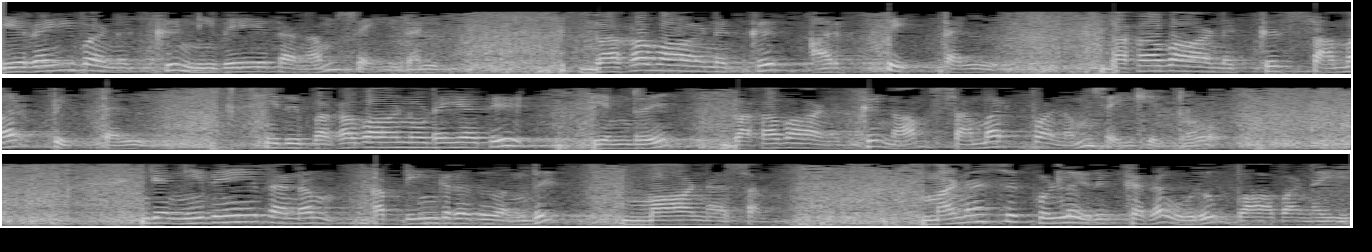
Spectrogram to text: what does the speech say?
இறைவனுக்கு நிவேதனம் செய்தல். பகவானுக்கு அர்ப்பித்தல். பகவானுக்கு சமர்ப்பித்தல். இது பகவானுடையது என்று பகவானுக்கு நாம் சமர்ப்பணம் செய்கின்றோம். இங்க நிவேதனம் அப்படிங்கறது வந்து மானசம். மனசுக்குள்ள இருக்கிற ஒரு பாவனை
